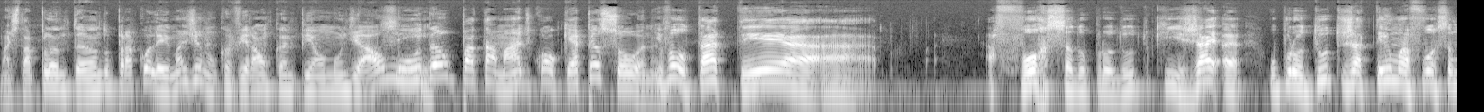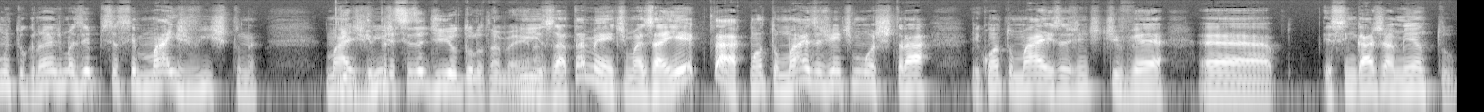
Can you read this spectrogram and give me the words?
mas tá plantando para colher. Imagina, nunca virar um campeão mundial Sim. muda o patamar de qualquer pessoa, né? E voltar a ter a, a- a força do produto, que já é, o produto já tem uma força muito grande, mas ele precisa ser mais visto, né? Mais e, visto. e precisa de ídolo também. Né? Exatamente, mas aí tá, quanto mais a gente mostrar e quanto mais a gente tiver é, esse engajamento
